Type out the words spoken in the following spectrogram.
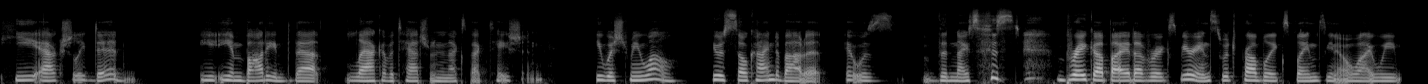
he actually did. He, he embodied that lack of attachment and expectation. He wished me well. He was so kind about it. It was the nicest breakup I had ever experienced, which probably explains, you know, why we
